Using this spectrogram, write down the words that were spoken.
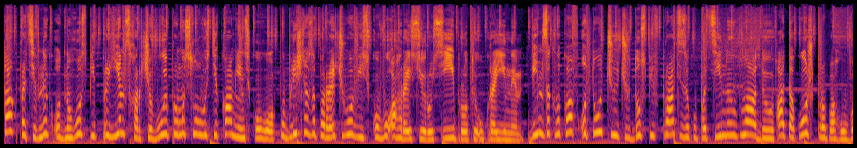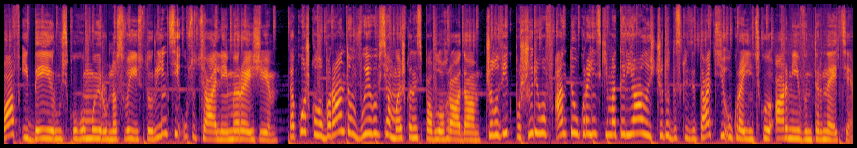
Так, працівник одного з підприємств харчової промисловості Кам'янського публічно заперечував військову агресію Росії проти України. Він закликав оточуючих до співпраці з окупаційною владою, а також пропагував ідеї руського миру на своїй сторінці у соціальній мережі. Також колаборантом виявився мешканець Павлограда. Чоловік поширював антиукраїнські матеріали щодо дискредитації української армії в інтернеті.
